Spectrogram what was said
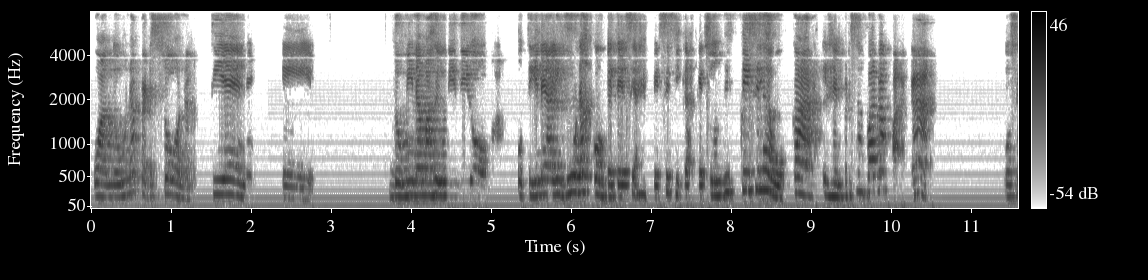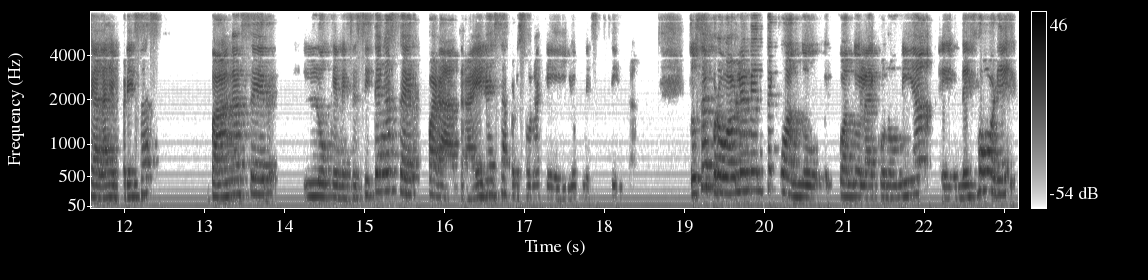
cuando una persona tiene, eh, domina más de un idioma o tiene algunas competencias específicas que son difíciles de buscar, las empresas van a pagar. O sea, las empresas van a hacer lo que necesiten hacer para atraer a esa persona que ellos necesitan. Entonces, probablemente cuando, cuando la economía eh, mejore,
